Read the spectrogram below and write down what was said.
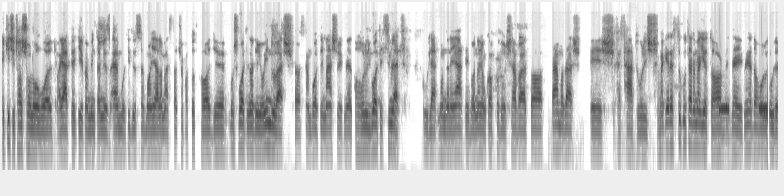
egy kicsit hasonló volt a játéképen, mint ami az elmúlt időszakban jellemezte a csapatot, hogy most volt egy nagyon jó indulás, aztán volt egy második negyed, ahol úgy volt egy szület, úgy lehet mondani a játékban, nagyon kapkodósá vált a támadás, és ezt hátul is megéreztük, utána megjött a harmadik negyed, ahol újra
